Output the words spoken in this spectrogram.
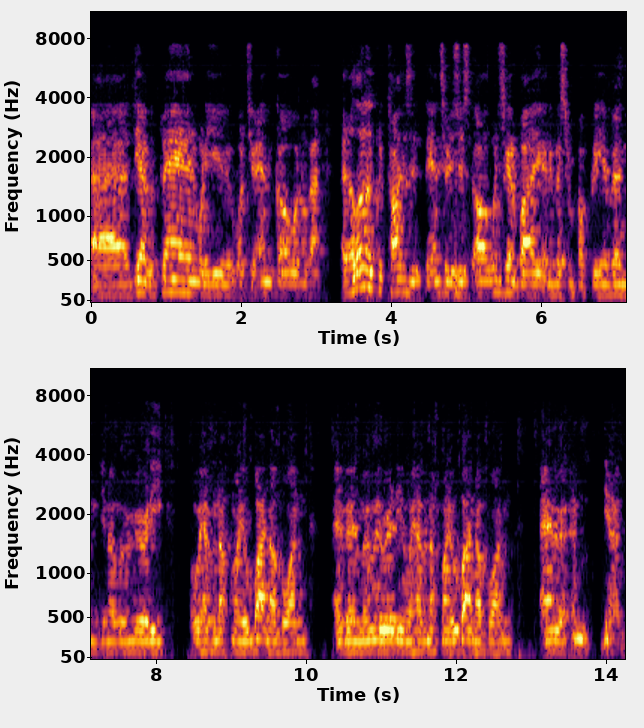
uh, do you have a plan? What you, what's your end goal and all that? And a lot of the times the answer is just, oh, we're just going to buy an investment property. And then, you know, when we're ready or we have enough money, we'll buy another one. And then when we're ready and we have enough money, we'll buy another one. And, and you know,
